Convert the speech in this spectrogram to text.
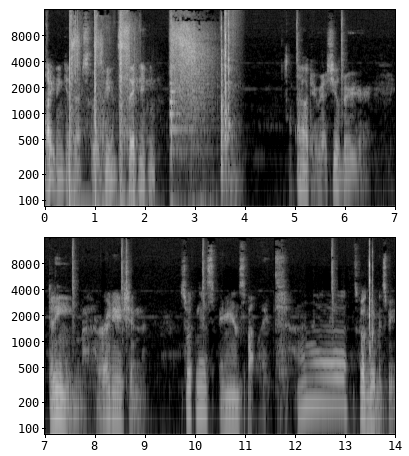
Lightning gets absolutely insane. okay, we got shield barrier, gleam, radiation, swiftness, and spotlight. Uh, let's go with movement speed.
